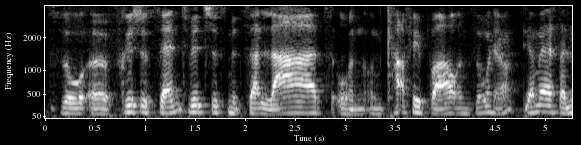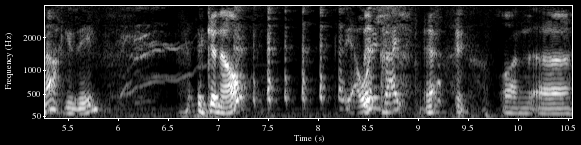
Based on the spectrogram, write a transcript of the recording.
so äh, frische Sandwiches mit Salat und, und Kaffeebar und so, ja. Die haben wir erst danach gesehen. Genau. Ja, ohne Scheiß. Ja. Und äh,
